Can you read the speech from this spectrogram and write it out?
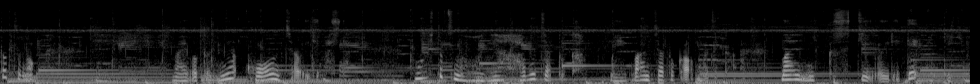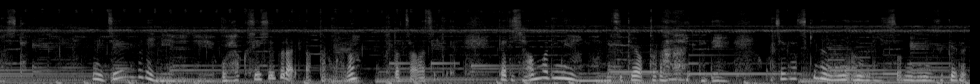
1つの、えー、マイボトルにはコーン茶を入れました。もう1つの方にはハブ茶とかえー、番茶とかを混ぜたマイミックスティーを入れて持っていきました。で全部でね 500cc ぐらいあったのかな2つ合わせて。で私あんまりねあの水気を取らないのでお茶が好きなのにあんまりそんなに水気取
